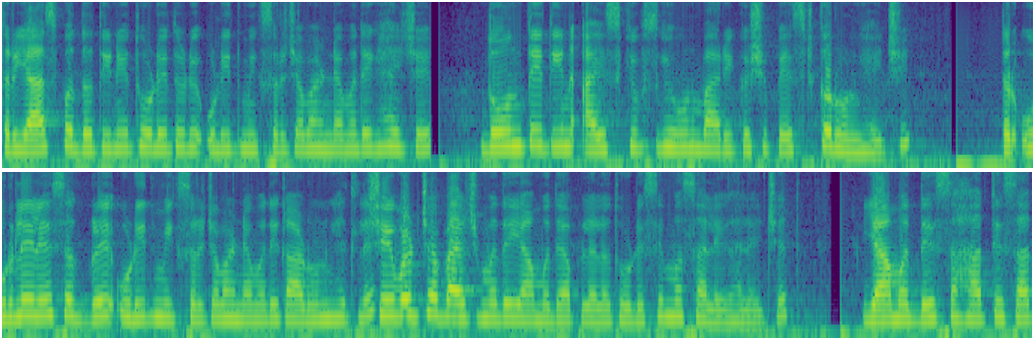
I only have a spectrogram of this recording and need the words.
तर याच पद्धतीने थोडे थोडे उडीद मिक्सरच्या भांड्यामध्ये घ्यायचे. दोन ते तीन आईस क्यूब्स घेऊन बारीक अशी पेस्ट करून घ्यायची. तर उरलेले सगळे उडीद मिक्सरच्या भांड्यामध्ये काढून घेतले. शेवटच्या बॅचमध्ये यामध्ये आपल्याला थोडेसे मसाले घालायचे यामध्ये सहा ते सात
